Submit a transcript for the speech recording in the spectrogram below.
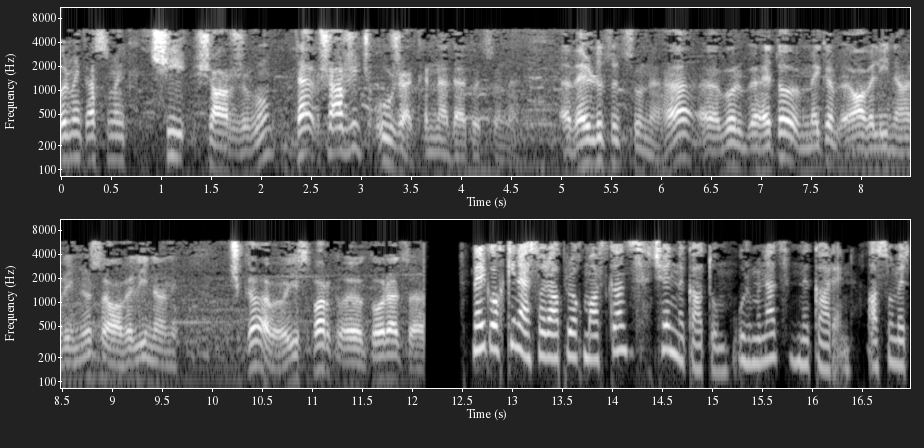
Որ մենք ասում ենք չի շարժվում, դա շարժիչ ուժ է քննադատությունը, վերլուծությունը, հա, որ հետո մեկը ավելին անի, մյուսը ավելին անի։ Չկա, իսպար կորած Մեր կողքին այսօր ապրող մարդկանց չեն նկատում, ուր մնաց նկարեն, ասում էր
